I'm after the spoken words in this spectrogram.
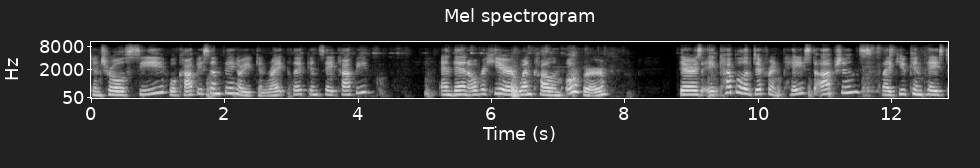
Control C will copy something or you can right click and say copy. And then over here, one column over, there's a couple of different paste options. Like you can paste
